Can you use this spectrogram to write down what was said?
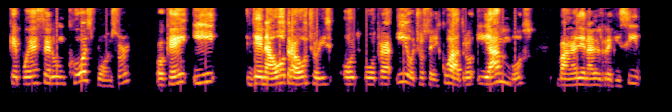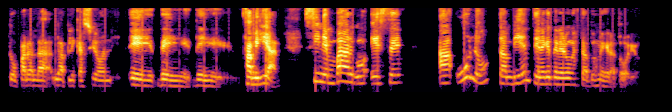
que puede ser un co-sponsor, ¿ok? Y llena otra 8 y, otra I-864 y ambos van a llenar el requisito para la, aplicación eh, de, familiar. Sin embargo, ese A1 también tiene que tener un estatus migratorio.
